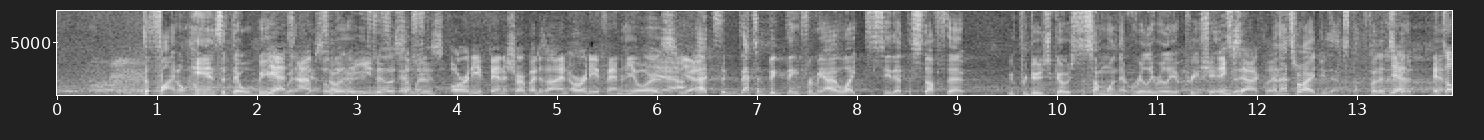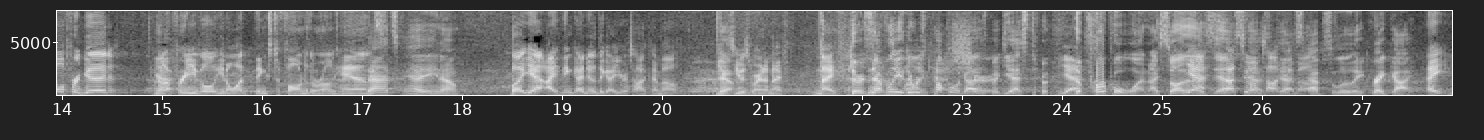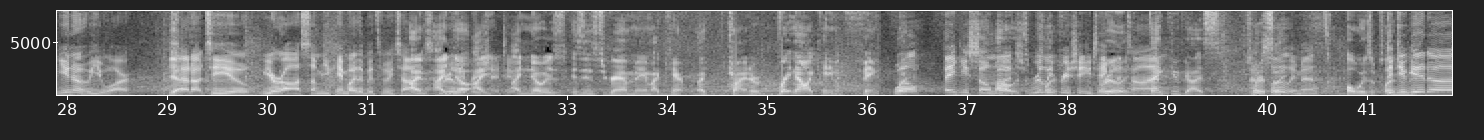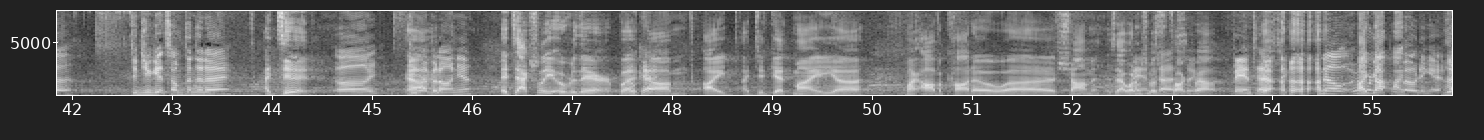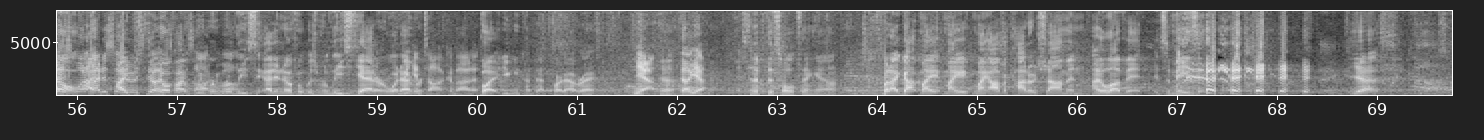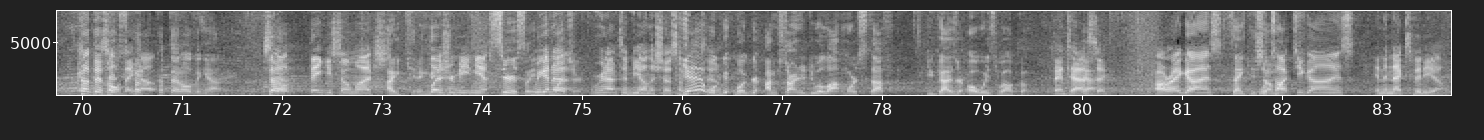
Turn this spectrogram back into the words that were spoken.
the final hands that they will be. Yes, with. Yeah, so absolutely. you just- know someone just- who's already a fan of Sharp by Design, already a fan of yours. yeah, Yeah. that's a that's a big thing for me. I like to see that the stuff that we produce goes to someone that really really appreciates it. Exactly. and that's why I do that stuff. But it's yeah. good. It's Yeah. all for good, Yeah. not for evil. You don't want things to fall into the wrong hands. that's yeah, you know. but yeah, I think I know the guy you were talking about. Yeah. He was wearing a knife. Knife. There's definitely there was a couple of guys, shirt. but yes, the, Yes. the purple one I saw. that- Yes, that's who I'm talking yes, about. Absolutely, great guy. Hey, you know who you are. Yeah. Shout out to you. You're awesome. You came by the booth a few I, times. I really know. I, appreciate you. I know his, his Instagram name. I can't. I'm trying to. Right now, I can't even think. well, But- thank you so oh, much. it's really appreciate you taking Really. the time. Thank you guys. Seriously. Absolutely, man. Always a pleasure. Did you get uh did you get something today? I did. Uh do you have it on you? It's actually over there, but Okay. um, I I did get my uh, my avocado uh, shaman. Is that what I'm supposed to talk about? Fantastic. Yeah. No, we're I not got, promoting it. I No, just want- I just wanted to didn't know if I, we were about- releasing. I didn't know if it was released yet or whatever. We can talk about it. But you can cut that part out, right? Yeah. Oh yeah. Snip this whole thing out. But I got my, my, my avocado shaman. I love it. It's amazing. yes. Cut this whole Cut, thing out. cut that whole thing out. So Yeah. thank you so much. Are you kidding me, Pleasure man? meeting you. Seriously, we're gonna pleasure. we're gonna have to be on the show sometime. Yeah, well, well, I'm starting to do a lot more stuff. You guys are always welcome. Fantastic. Yeah. All right, guys. Thank you so much. We'll talk to you guys in the next video.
